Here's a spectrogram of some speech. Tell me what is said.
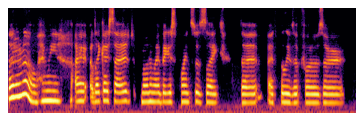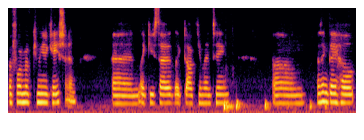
I don't know. I mean, I like I said, one of my biggest points was like that I believe that photos are a form of communication, and like you said, like documenting. Um, I think they help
